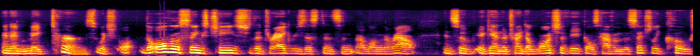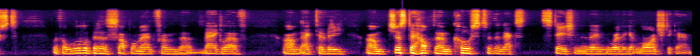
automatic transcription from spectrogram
and then make turns which all, the, all those things change the drag resistance and, along the route and so again they're trying to launch the vehicles have them essentially coast with a little bit of supplement from the maglev um, activity um, just to help them coast to the next station and then where they get launched again.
